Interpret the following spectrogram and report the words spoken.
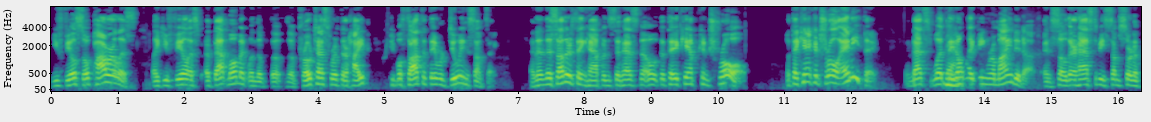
you feel so powerless like you feel at that moment when the, the, the protests were at their height, people thought that they were doing something. And then this other thing happens that has no that they can't control. But they can't control anything. And that's what yeah. they don't like being reminded of. And so there has to be some sort of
